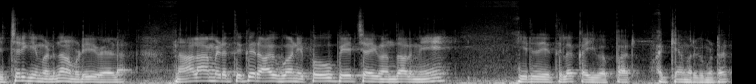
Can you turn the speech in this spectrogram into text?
எச்சரிக்கை மட்டும்தான் நம்முடைய வேலை. நாலாம் இடத்துக்கு ராகுபவன் எப்போவும் பயிற்சியாகி வந்தாலுமே இருதயத்தில் கை வைப்பார். வைக்காமல் இருக்க மாட்டார்.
